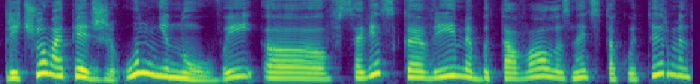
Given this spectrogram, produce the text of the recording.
Причем, опять же, он не новый. А, в советское время бытовало, знаете, такой термин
